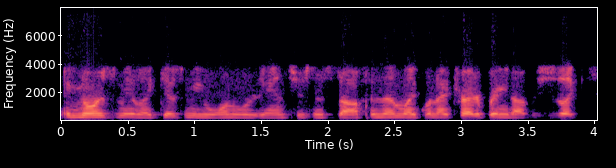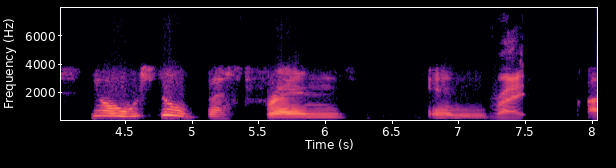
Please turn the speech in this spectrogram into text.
ignores me, like gives me one word answers and stuff. And then like when I try to bring it up, she's like, "No, we're still best friends." And right, I,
